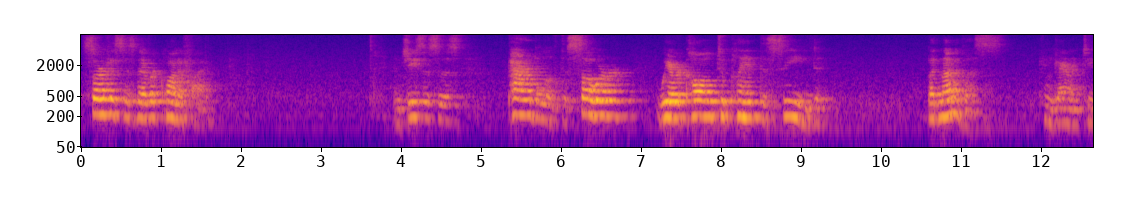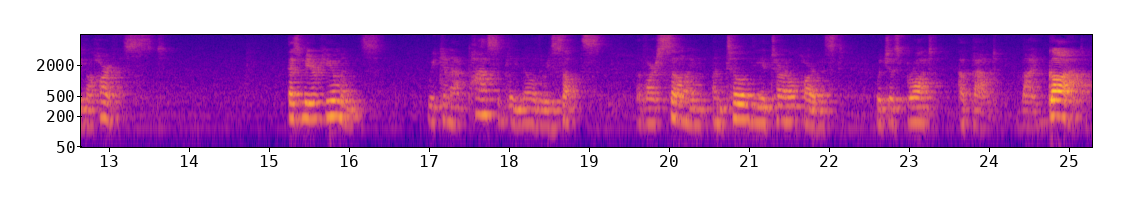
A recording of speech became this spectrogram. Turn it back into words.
Service is never quantified. In Jesus' parable of the sower, we are called to plant the seed, but none of us can guarantee the harvest. As mere humans, we cannot possibly know the results of our sowing until the eternal harvest, which is brought about by God.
